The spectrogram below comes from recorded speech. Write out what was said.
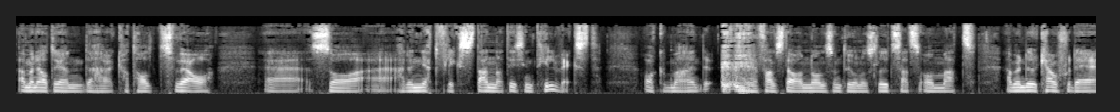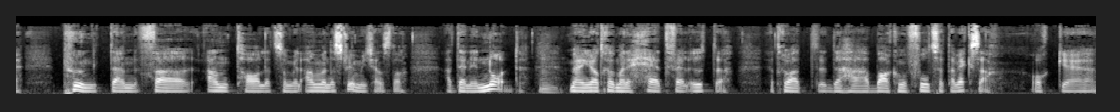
ja men återigen det här kvartal två, så hade Netflix stannat i sin tillväxt. Och man, det fanns då någon som drog någon slutsats om att ja, men nu kanske det punkten för antalet som vill använda streamingtjänster, att den är nådd. Men jag tror att man är helt fel ute. Jag tror att det här bara kommer fortsätta växa. Och eh,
